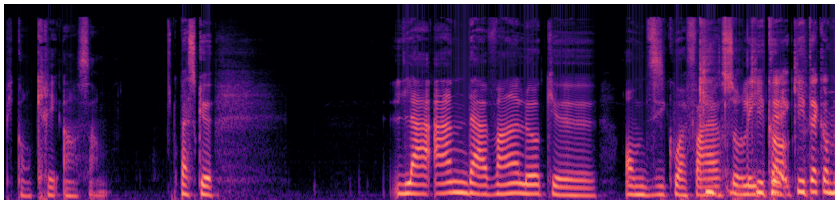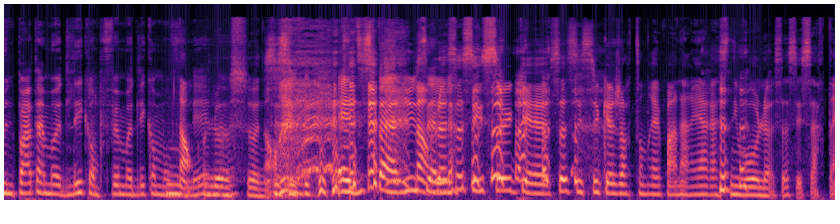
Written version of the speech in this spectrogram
puis qu'on crée ensemble. Parce que la Anne d'avant, là, que on me dit quoi faire sur les qui était, qui était comme une pâte à modeler qu'on pouvait modeler comme on Non, voulait. là, ça, non. Elle est disparue, non, là, ça, c'est sûr que ça, c'est sûr que je retournerai pas en arrière à ce niveau-là, ça, c'est certain.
